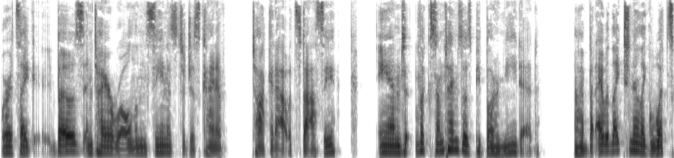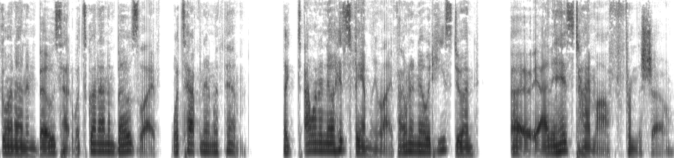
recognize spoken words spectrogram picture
where it's like Beau's entire role in the scene is to just kind of talk it out with Stassi. And look, sometimes those people are needed. Uh, but I would like to know, like, what's going on in Beau's head? What's going on in Beau's life? What's happening with him? Like, I want to know his family life. I want to know what he's doing uh, in his time off from the show.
